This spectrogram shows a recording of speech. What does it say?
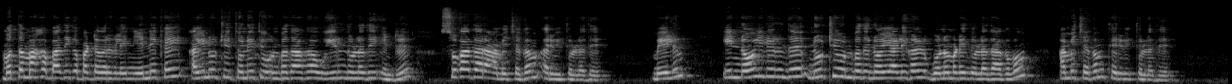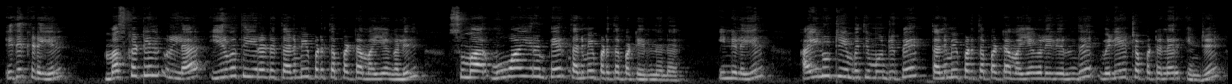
மொத்தமாக பாதிக்கப்பட்டவர்களின் எண்ணிக்கை ஐநூற்றி தொண்ணூற்றி ஒன்பதாக உயர்ந்துள்ளது என்று சுகாதார அமைச்சகம் அறிவித்துள்ளது. மேலும் இந்நோயிலிருந்து நூற்றி ஒன்பது நோயாளிகள் குணமடைந்துள்ளதாகவும் அமைச்சகம் தெரிவித்துள்ளது. இதற்கிடையில் மஸ்கட்டில் உள்ள இருபத்தி இரண்டு தனிமைப்படுத்தப்பட்ட மையங்களில் சுமார் மூவாயிரம் பேர் தனிமைப்படுத்தப்பட்டிருந்தனர். இந்நிலையில் ஐநூற்றி எண்பத்தி மூன்று பேர் தனிமைப்படுத்தப்பட்ட மையங்களிலிருந்து வெளியேற்றப்பட்டனர் என்று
